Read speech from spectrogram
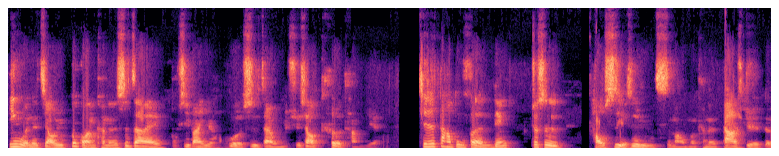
英文的教育，不管可能是在补习班也好，或者是在我们学校课堂也好，其实大部分连就是考试也是如此嘛。我们可能大学的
